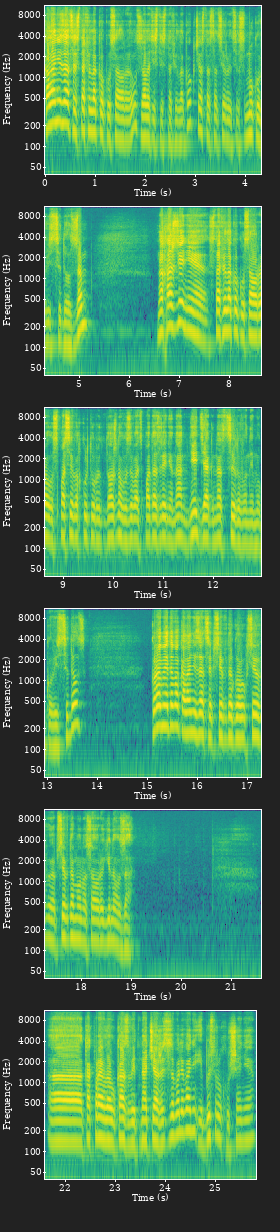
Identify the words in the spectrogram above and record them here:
Колонизация стафилококус ауреус, золотистый стафилокок, часто ассоциируется с муковисцидозом. Нахождение стафилококус ауреус в посевах культуры должно вызывать подозрение на недиагностированный муковисцидоз. Кроме этого, колонизация псевдомонус аурогеноза а, как правило, указывает на тяжесть заболевания и быстрое ухудшение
